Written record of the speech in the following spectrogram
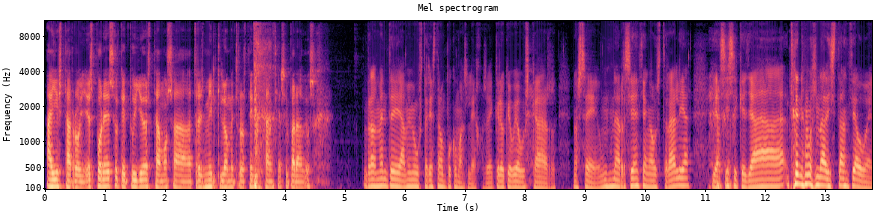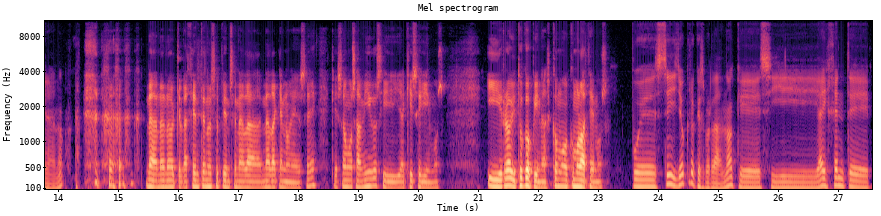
Ahí está, Roy. Es por eso que tú y yo estamos a 3.000 kilómetros de distancia separados. Realmente a mí me gustaría estar un poco más lejos. ¿eh? Creo que voy a buscar, no sé, una residencia en Australia y así sí que ya tenemos una distancia buena, ¿no? no, no, no, que la gente no se piense nada, nada que no es, ¿eh? que somos amigos y aquí seguimos. Y Roy, ¿tú qué opinas? ¿Cómo, cómo lo hacemos? Pues sí, yo creo que es verdad, ¿no? Que si hay gente...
